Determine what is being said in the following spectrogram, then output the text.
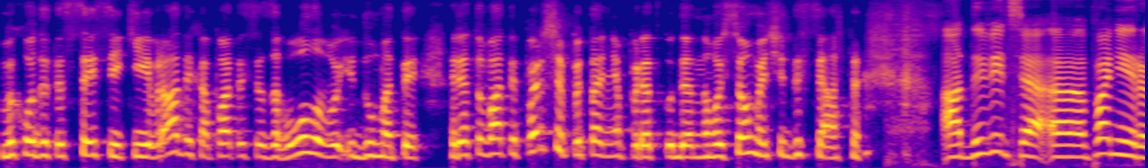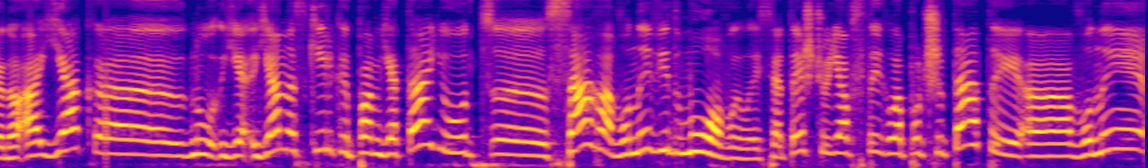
виходити з сесії Київради, хапатися за голову і думати, рятувати перше питання порядку денного, сьоме чи десяте. А дивіться, е, пані Ірино, а як е, ну я, я наскільки пам'ятаю, от е, сага вони відмовилися. Те, що я встигла почитати, вони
